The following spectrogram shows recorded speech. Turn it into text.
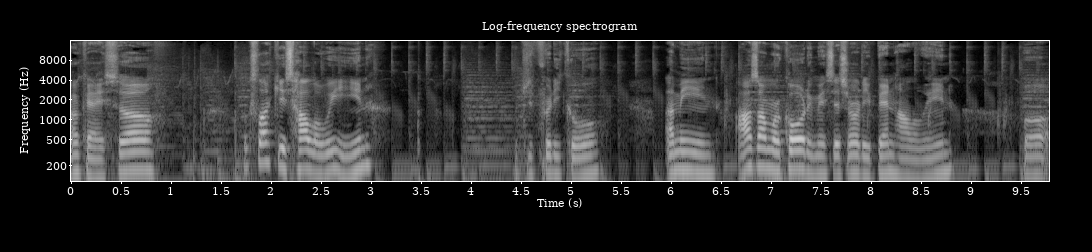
Okay, so looks like it's Halloween, which is pretty cool. I mean, as I'm recording this, it's already been Halloween, but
